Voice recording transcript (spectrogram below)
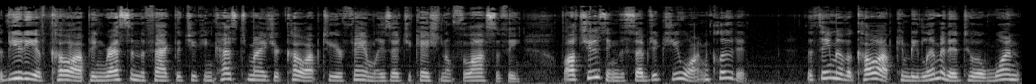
The beauty of co-oping rests in the fact that you can customize your co-op to your family's educational philosophy while choosing the subjects you want included. The theme of a co-op can be limited to a one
